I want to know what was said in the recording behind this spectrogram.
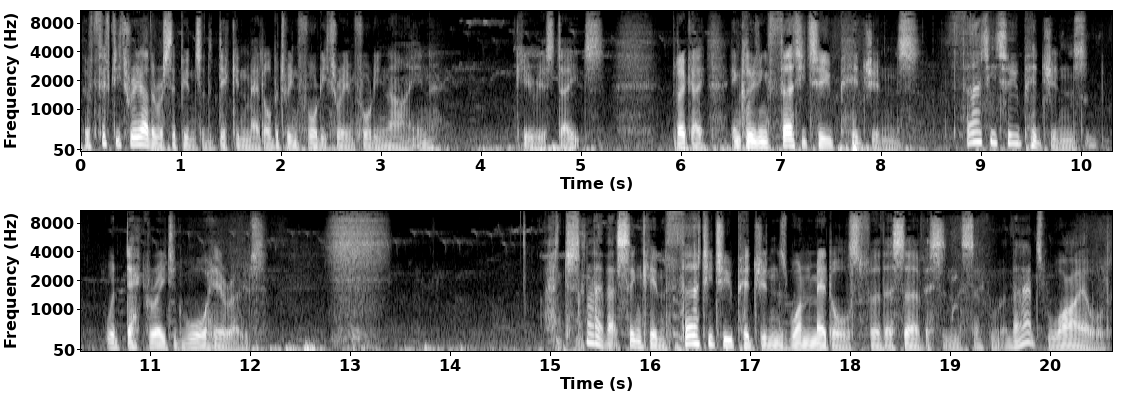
There were 53 other recipients of the Dickin Medal between 43 and 49. Curious dates. But okay, including 32 pigeons. 32 pigeons were decorated war heroes. I'm just going to let that sink in. 32 pigeons won medals for their service in the Second World That's wild.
